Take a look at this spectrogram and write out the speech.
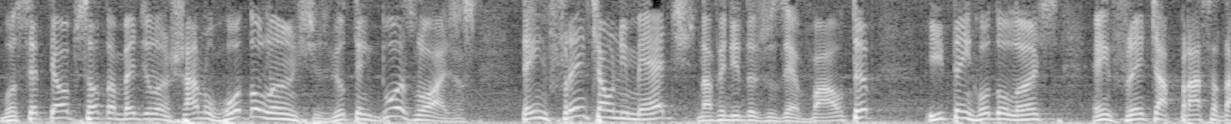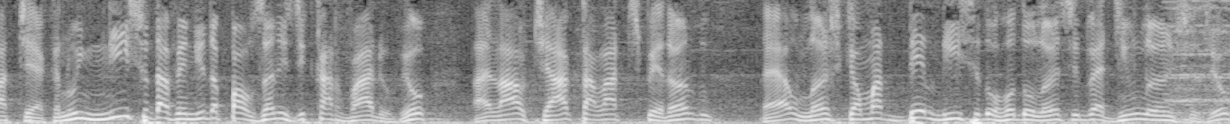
Você tem a opção também de lanchar no Rodolanches, viu? Tem duas lojas. Tem em frente à Unimed, na Avenida José Walter, e tem Rodolanches em frente à Praça da Checa, no início da Avenida Pausanes de Carvalho, viu? Aí lá, o Thiago tá lá te esperando, né? O lanche que é uma delícia do Rodolanches e do Edinho Lanches, viu?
